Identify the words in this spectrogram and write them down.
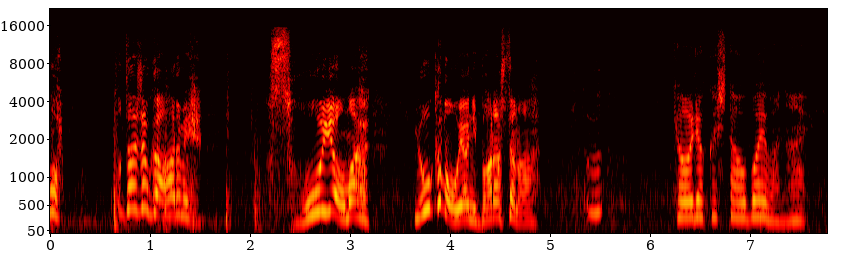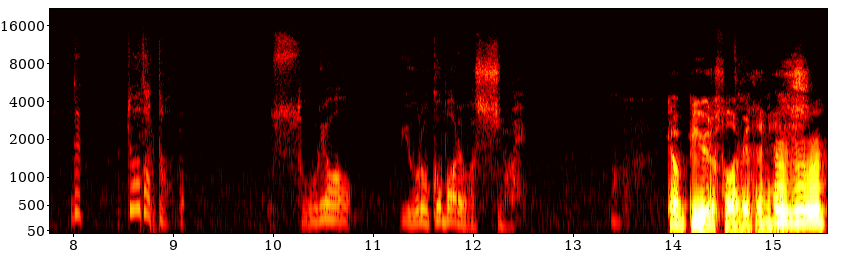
おい大丈夫かハルミそういやお前よくも親にバラしたな協力した覚えはないどうだったそりゃ喜ばれはしない Look how beautiful everything is. Mhm.「な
